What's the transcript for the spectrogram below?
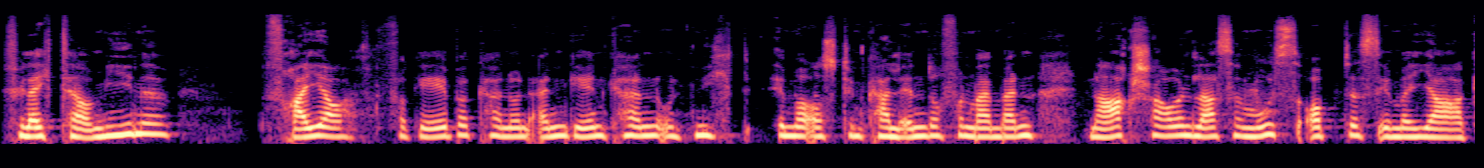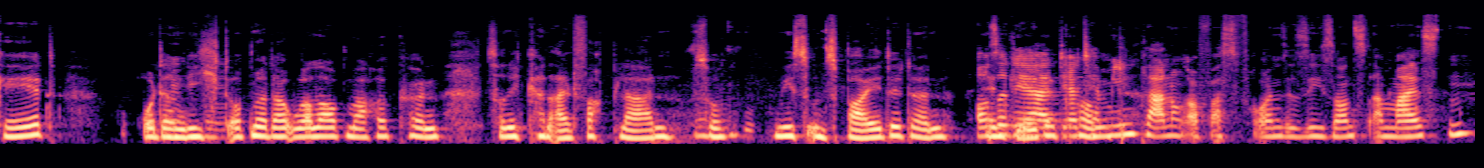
vielleicht Termine freier vergeben kann und angehen kann und nicht immer aus dem Kalender von meinem Mann nachschauen lassen muss, ob das immer Ja geht oder mhm. nicht, ob wir da Urlaub machen können, sondern ich kann einfach planen, mhm. so wie es uns beide dann Außer der, der Terminplanung, auf was freuen Sie sich sonst am meisten?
